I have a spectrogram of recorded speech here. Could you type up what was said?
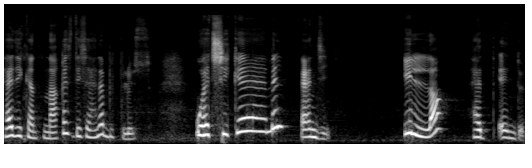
هذه كانت ناقص ديتها هنا بال plus وهادشي كامل عندي إلا هاد n deux.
